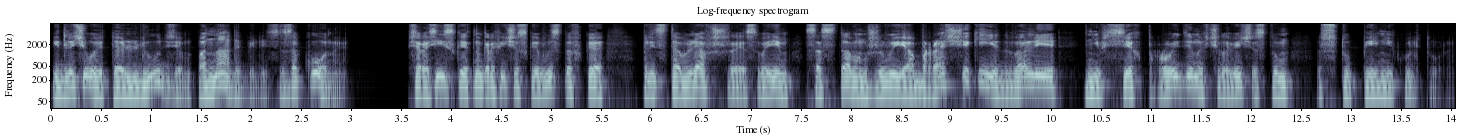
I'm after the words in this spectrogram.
и для чего это людям понадобились законы. Всероссийская этнографическая выставка, представлявшая своим составом живые образчики, едва ли не всех пройденных человечеством ступеней культуры.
